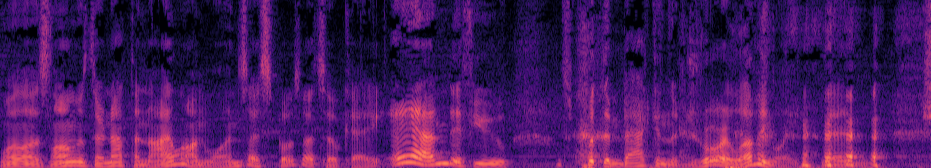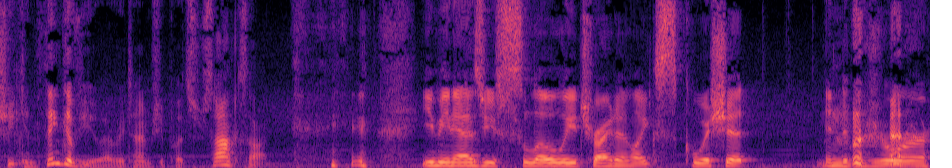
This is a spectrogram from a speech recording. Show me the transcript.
Well, as long as they're not the nylon ones, I suppose that's okay. And if you put them back in the drawer lovingly, then she can think of you every time she puts her socks on. You mean as you slowly try to like squish it into the drawer?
